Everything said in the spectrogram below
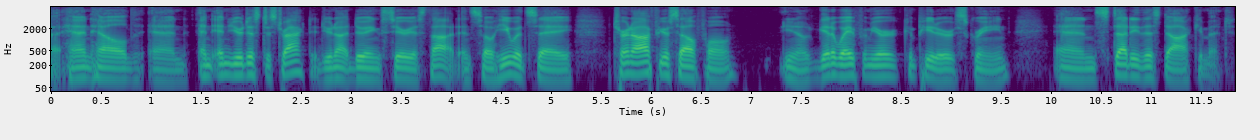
uh, handheld, and, and, and you're just distracted. You're not doing serious thought. And so he would say, turn off your cell phone, you know, get away from your computer screen and study this document.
